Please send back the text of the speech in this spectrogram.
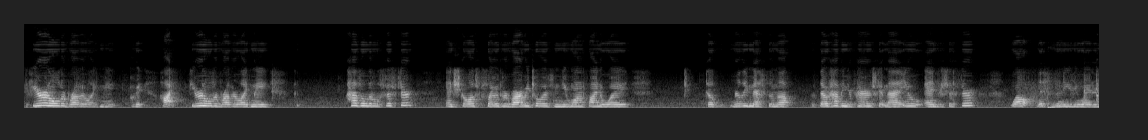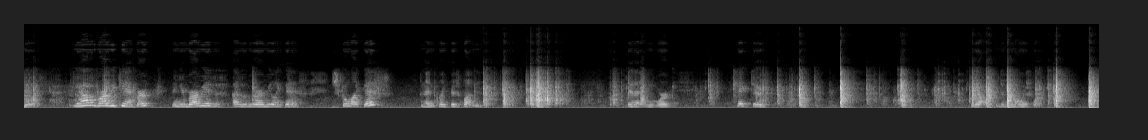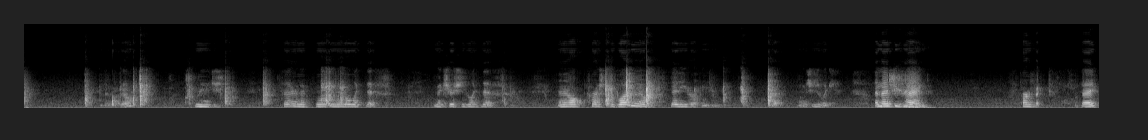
if you're an older brother like me, okay, hi, if you're an older brother like me, has a little sister, and she loves to play with her Barbie toys, and you want to find a way to really mess them up without having your parents get mad at you and your sister, well, this is an easy way to do it. If you have a Barbie camper, and your Barbie has a, has a Barbie like this, just go like this, and then click this button. Okay, that didn't work. Take two. It doesn't always work. There we go. And then you just set her next, and then go like this. Make sure she's like this. And then I'll press the button and it'll steady her up. And she's like, and then she's hanged. Perfect. Okay?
